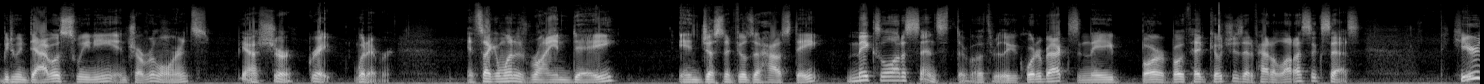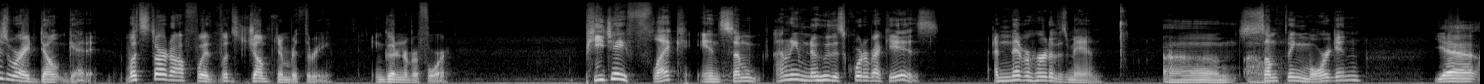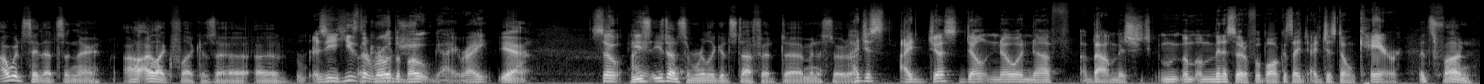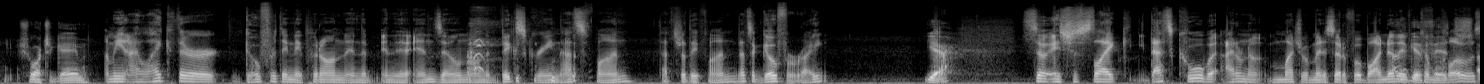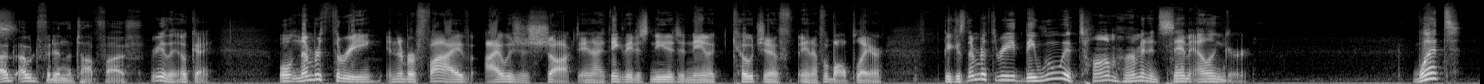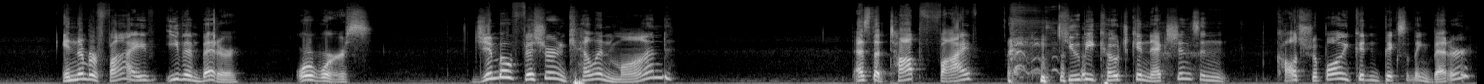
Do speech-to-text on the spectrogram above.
Between Dabo Swinney and Trevor Lawrence, yeah, sure, great, whatever. And second one is Ryan Day and Justin Fields at Ohio State. Makes a lot of sense. They're both really good quarterbacks, and they are both head coaches that have had a lot of success. Here's where I don't get it. Let's start off with let's jump number three and go to number four. PJ Fleck and some I don't even know who this quarterback is. I've never heard of this man. Um, Something Morgan? yeah, I would say that's in there. I, I like Fleck as a, a Is he? He's the A row the boat guy, right? yeah. So He's I, he's done some really good stuff at uh, Minnesota. I just I just don't know enough about Mich- Minnesota football because I, I just don't care. it's fun. You should watch a game. I mean, I like their gopher thing they put on in the in the end zone on the big screen. That's fun. That's really fun. That's a gopher, right? Yeah, So it's just like that's cool, but I don't know much about Minnesota football. I know I they've come fits. close. I'd, I would fit in the top five. Really? Okay. Well, number three and number five, I was just shocked, and I think they just needed to name a coach and a, and a football player, because number three they went with Tom Herman and Sam Ehlinger. What? And number five, even better, or worse, Jimbo Fisher and Kellen Mond as the top five QB coach connections in college football. You couldn't pick something better.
